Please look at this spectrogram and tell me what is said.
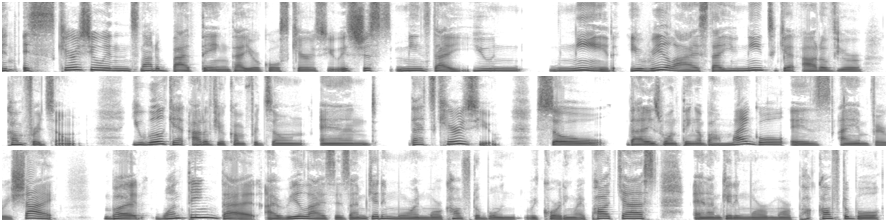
it, it scares you and it's not a bad thing that your goal scares you. It just means that you need, you realize that you need to get out of your comfort zone. You will get out of your comfort zone and that scares you. So that is one thing about my goal is I am very shy. But one thing that I realize is I'm getting more and more comfortable in recording my podcast and I'm getting more and more po- comfortable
